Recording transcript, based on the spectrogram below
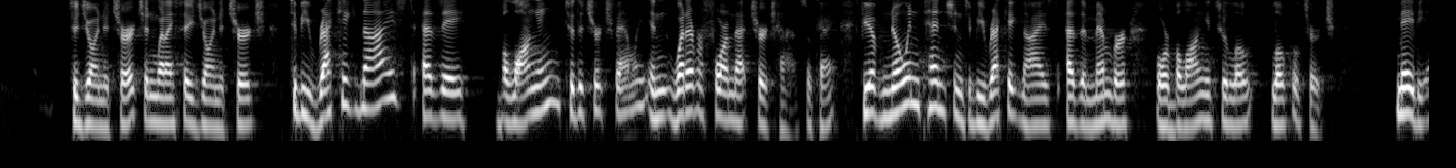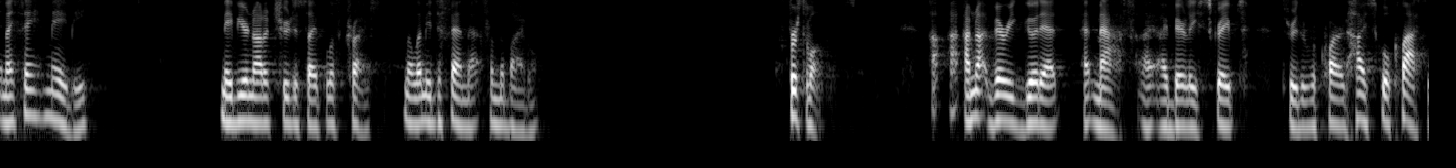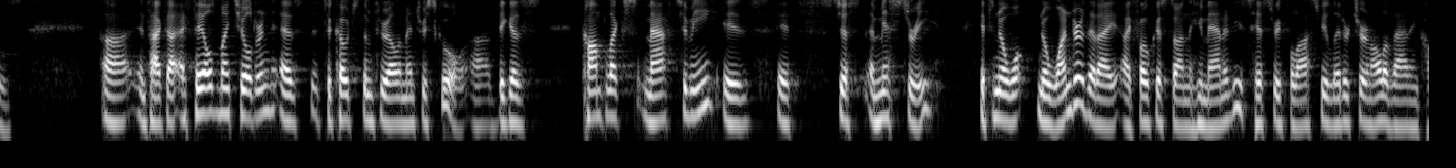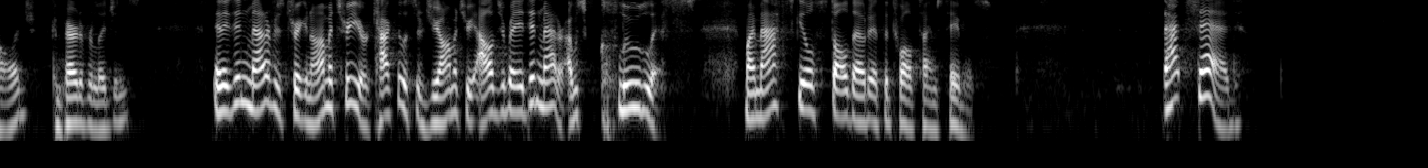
to join a church, and when I say join a church, to be recognized as a belonging to the church family in whatever form that church has, okay? If you have no intention to be recognized as a member or belonging to a lo- local church, maybe, and I say maybe, maybe you're not a true disciple of Christ. Now, let me defend that from the Bible. First of all, I, am not very good at, at math. I, I barely scraped through the required high school classes. Uh, in fact, I, I, failed my children as to, to, coach them through elementary school uh, because complex math to me is it's just a mystery. It's no, no wonder that I, I focused on the humanities, history, philosophy, literature, and all of that in college, comparative religions. And it didn't matter if it was trigonometry or calculus or geometry, algebra, it didn't matter. I was clueless. My math skills stalled out at the 12 times tables. That said,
